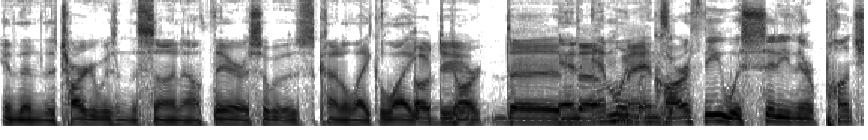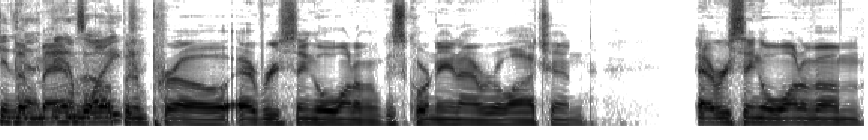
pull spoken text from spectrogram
and then the target was in the sun out there. So it was kind of like light, Oh, dude, dark. the And the Emily McCarthy was sitting there punching the that men's damn light. open pro every single one of them because courtney and i were watching every single one of them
